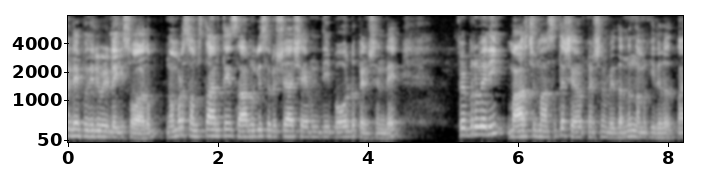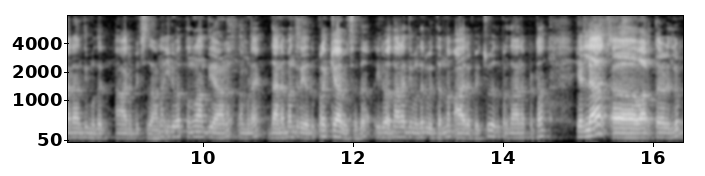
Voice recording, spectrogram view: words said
എന്റെ പുതിയൊരു വീട്ടിലേക്ക് സ്വാഗതം. നമ്മുടെ സംസ്ഥാനത്തെ സാമൂഹ്യ സുരക്ഷാ ക്ഷേമനിധി ബോർഡ് പെൻഷന്റെ ഫെബ്രുവരി മാർച്ച് മാസത്തെ ഷെയർ പെൻഷൻ വിതരണം നമുക്ക് ഇരുപത്തിനാലാം തീയതി മുതൽ ആരംഭിച്ചതാണ്. ഇരുപത്തൊന്നാം തീയതിയാണ് നമ്മുടെ ധനമന്ത്രി അത് പ്രഖ്യാപിച്ചത്. ഇരുപത്തിനാലാം തീയതി മുതൽ വിതരണം ആരംഭിച്ചു. ഇത് പ്രധാനപ്പെട്ട എല്ലാ വാർത്തകളിലും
